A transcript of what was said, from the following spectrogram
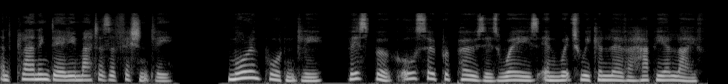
and planning daily matters efficiently. More importantly, this book also proposes ways in which we can live a happier life.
